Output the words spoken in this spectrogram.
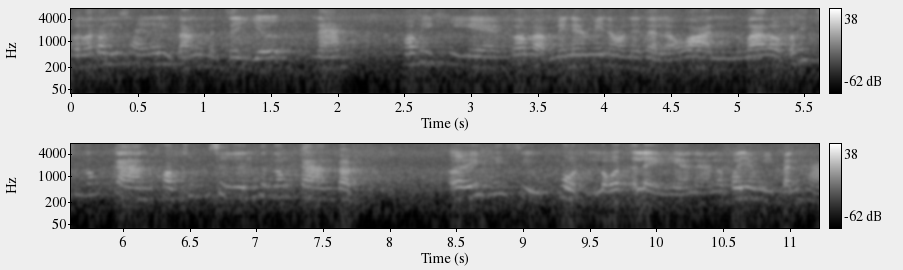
กันว่าตอนนี้ใช้อะไรอยู่บ้างมันจะเยอะนะ เพราะพีเคก็แบบไม่แน่ไม่นอนในแต่ละวัน ว่าแบบเอ้ยฉันต้องการความชุ่มชื้นฉันต้องการแบบ เอ้ยให้สิวผดลดอะไรอย่างเงี้ยนะแล้วก็ยังมีปัญหา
